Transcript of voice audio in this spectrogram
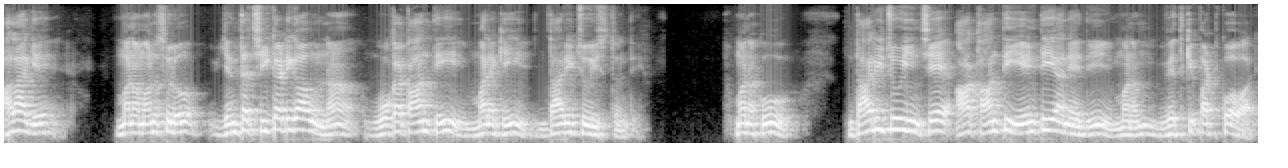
అలాగే మన మనసులో ఎంత చీకటిగా ఉన్నా ఒక కాంతి మనకి దారి చూయిస్తుంది. మనకు దారి చూయించే ఆ కాంతి ఏంటి అనేది మనం వెతికి పట్టుకోవాలి.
